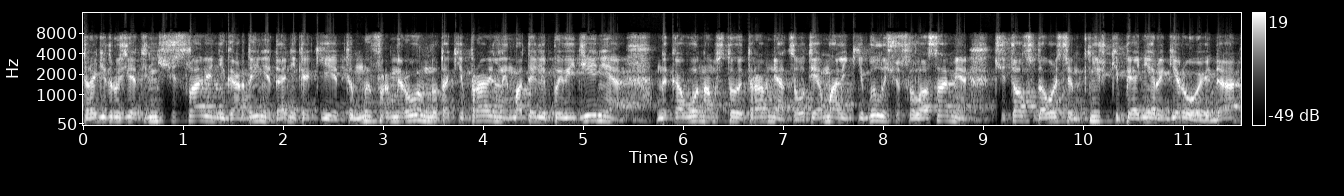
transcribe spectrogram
Дорогие друзья, это не тщеславие, не гордыня, да, никакие. Это мы формируем, ну, такие правильные модели поведения, на кого нам стоит равняться. Вот я маленький был еще с волосами, читал с удовольствием книжки «Пионеры-герои», да,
